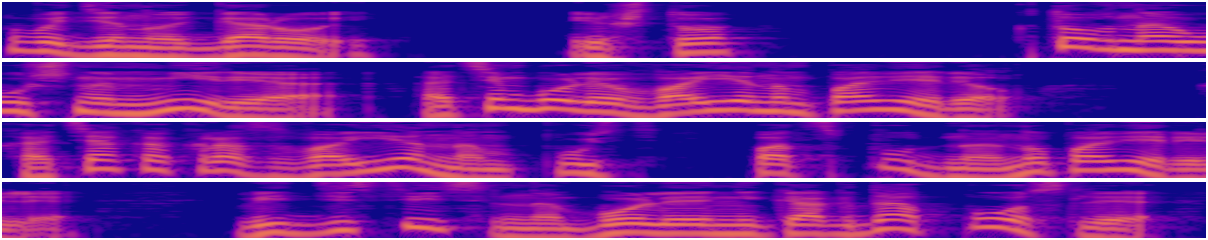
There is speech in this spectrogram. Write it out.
водяной горой. И что? Кто в научном мире, а тем более в военном поверил? Хотя как раз в военном, пусть подспудно, но поверили. Ведь действительно, более никогда после –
